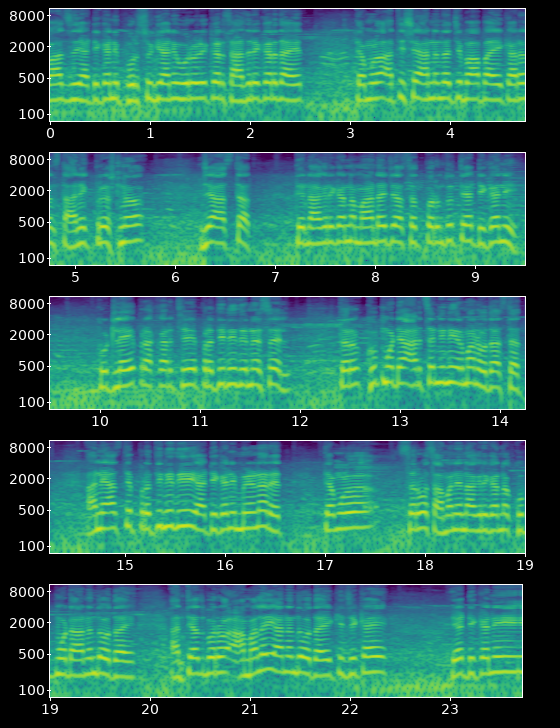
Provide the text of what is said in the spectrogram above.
तो आज या ठिकाणी फुरसुंगी आणि उरुळीकर साजरे करत आहेत. त्यामुळं अतिशय आनंदाची बाब आहे कारण स्थानिक प्रश्न जे असतात ते नागरिकांना मांडायचे असतात परंतु त्या ठिकाणी कुठल्याही प्रकारचे प्रतिनिधी नसेल तर खूप मोठ्या अडचणी निर्माण होत असतात. आणि आज ते प्रतिनिधी या ठिकाणी मिळणार आहेत त्यामुळं सर्वसामान्य नागरिकांना खूप मोठा आनंद होत आहे. आणि त्याचबरोबर आम्हालाही आनंद होत आहे की जे काय या ठिकाणी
